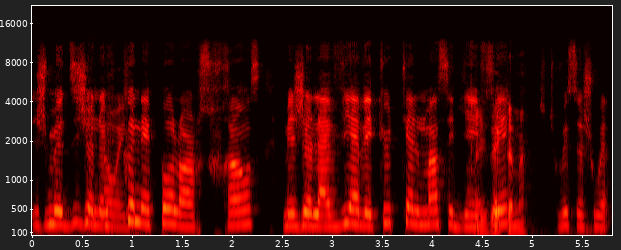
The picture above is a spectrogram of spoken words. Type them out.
je me dis, je ne Ah oui. connais pas leur souffrance, mais je la vis avec eux tellement c'est bien fait. Exactement. J'ai trouvé ça chouette.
